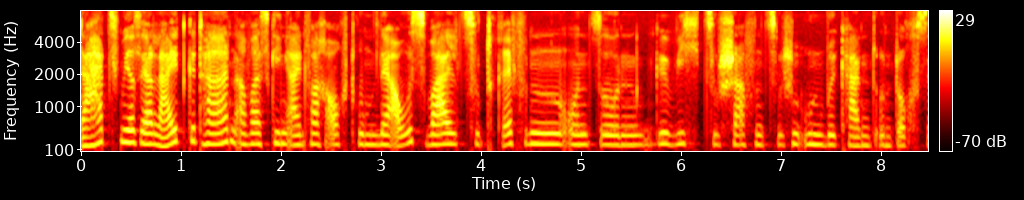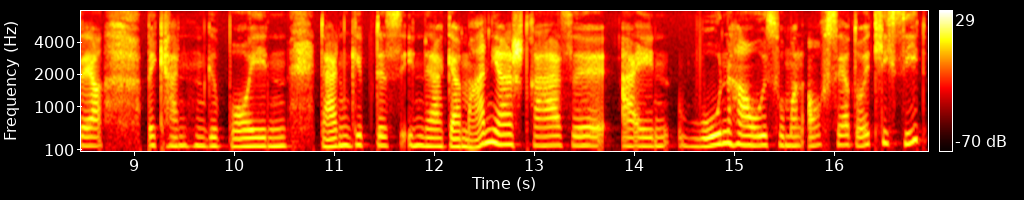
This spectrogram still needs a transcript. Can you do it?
Da hat es mir sehr leid getan, aber es ging einfach auch darum, eine Auswahl zu treffen und so ein Gewicht zu schaffen zwischen unbekannt und doch sehr bekannten Gebäuden. Dann gibt es in der Germania-Straße ein Wohnhaus, wo man auch sehr deutlich sieht,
